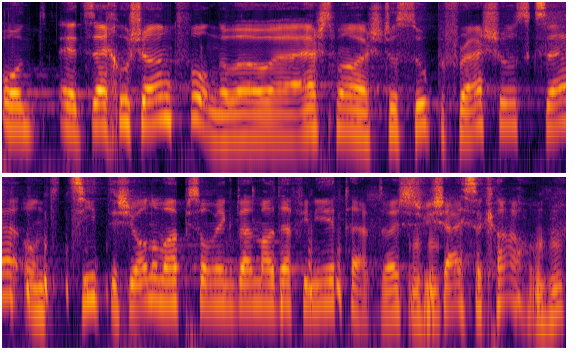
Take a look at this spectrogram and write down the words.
Und jetzt habe ich auch schön gefunden, weil äh, erstmal hast du super fresh ausgesehen und die Zeit ist ja auch noch mal etwas, was man irgendwann mal definiert hat. Weißt du, mhm. wie scheißegal. Mhm.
